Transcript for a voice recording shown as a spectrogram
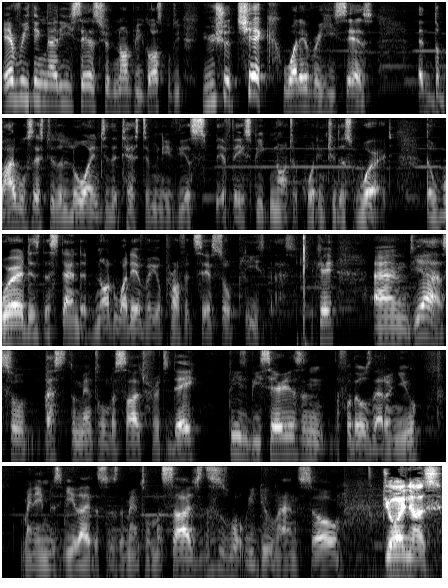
Everything that he says should not be gospel to you. You should check whatever he says the Bible says to the law and to the testimony if, if they speak not according to this word. The word is the standard, not whatever your prophet says. So please, guys, okay? And yeah, so that's the mental massage for today. Please be serious. And for those that are new, my name is Eli. This is the mental massage. This is what we do, man. So join us.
